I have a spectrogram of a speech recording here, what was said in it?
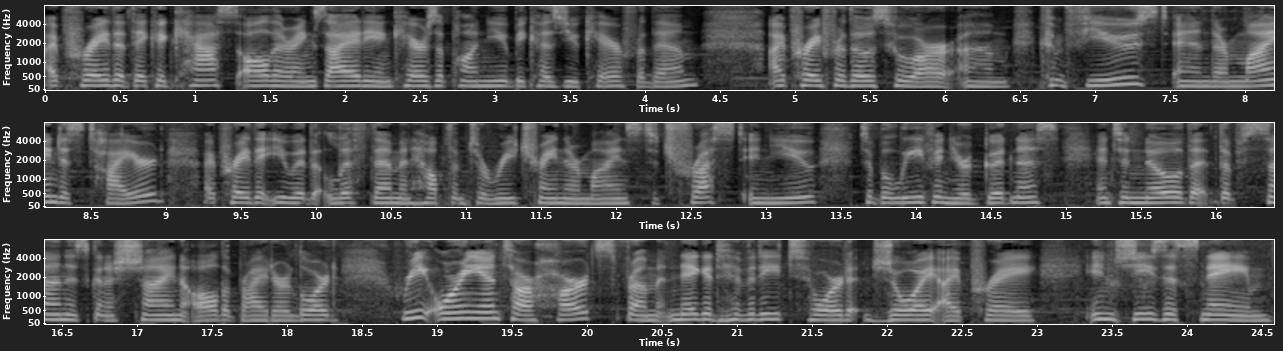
I pray that they could cast all their anxiety and cares upon you because you care for them. I pray for those who are um, confused and their mind is tired. I pray that you would lift them and help them to retrain their minds to trust in you, to believe in your goodness, and to know that the sun is going to shine all the brighter. Lord, reorient our hearts from negativity toward joy, I pray. In Jesus' name,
